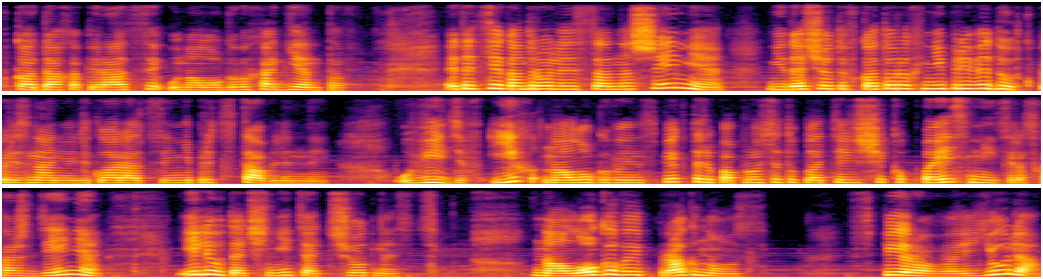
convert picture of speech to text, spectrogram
в кодах операций у налоговых агентов. Это те контрольные соотношения, недочеты в которых не приведут к признанию декларации непредставленной. Увидев их, налоговые инспекторы попросят у плательщика пояснить расхождение или уточнить отчетность. Налоговый прогноз – 1 июля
